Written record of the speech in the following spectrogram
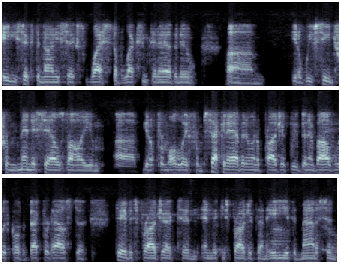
86 to 96 west of Lexington Avenue. Um, you know, we've seen tremendous sales volume, uh, you know, from all the way from Second Avenue in a project we've been involved with called the Beckford House to David's project and, and Miki's project on 80th and Madison.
